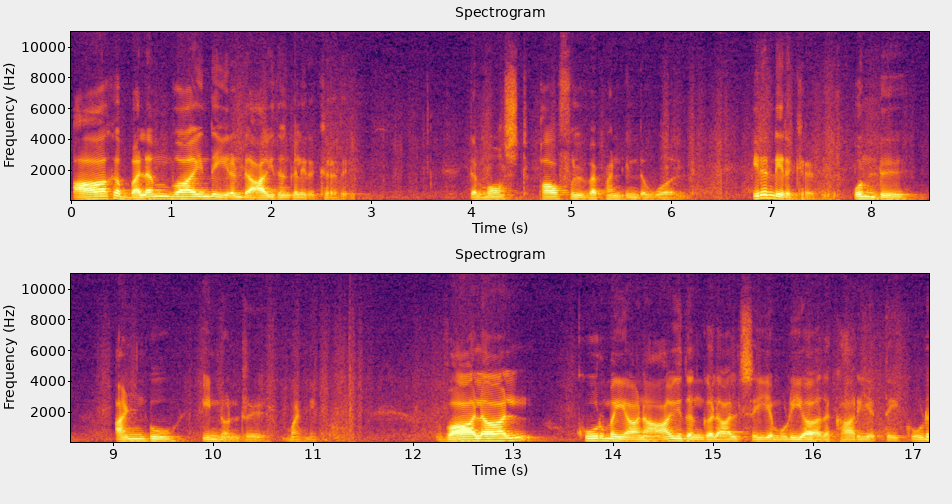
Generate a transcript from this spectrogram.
ஆக பலம் வாய்ந்த இரண்டு ஆயுதங்கள் இருக்கிறது. The most powerful weapon in the world இரண்டு இருக்கிறது. ஒன்று அன்பு இன்னொன்று மன்னிப்பு. வாளால் கூர்மையான ஆயுதங்களால் செய்ய முடியாத காரியத்தை கூட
